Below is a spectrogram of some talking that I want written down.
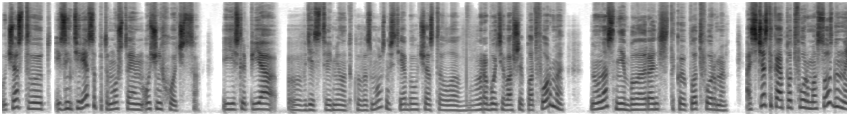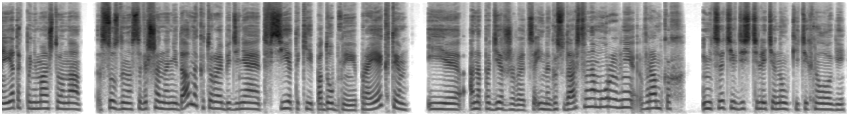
Участвуют из интереса, потому что им очень хочется. И если бы я э, в детстве имела такую возможность, я бы участвовала в работе вашей платформы, но у нас не было раньше такой платформы. А сейчас такая платформа создана, и я так понимаю, что она создана совершенно недавно, которая объединяет все такие подобные проекты, и она поддерживается и на государственном уровне в рамках инициатив Десятилетия науки и технологий.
